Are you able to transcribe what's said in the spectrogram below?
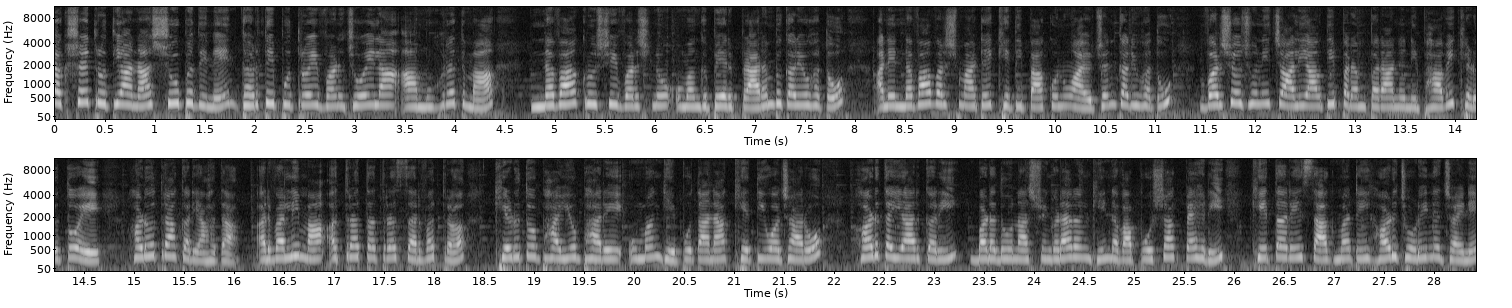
અક્ષય તૃતીયાના શુભ દિને ધરતીપુત્રોએ વણજોયેલા આ મુહૂર્તમાં નવા કૃષિ વર્ષનો ઉમંગભેર પ્રારંભ કર્યો હતો અને નવા વર્ષ માટે ખેતી પાકોનું આયોજન કર્યું હતું. વર્ષો જૂની ચાલી આવતી પરંપરાને નિભાવી ખેડૂતોએ હળોતરા કર્યા હતા. અરવલ્લીમાં અત્ર તત્ર સર્વત્ર ખેડૂતો ભાઈઓ ભારે ઉમંગે પોતાના ખેતી ઓજારો હળ તૈયાર કરી, બળદોના શિંગડા રંગી નવા પોશાક પહેરી ખેતરે સાગ માટે હળ જોડીને જઈને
